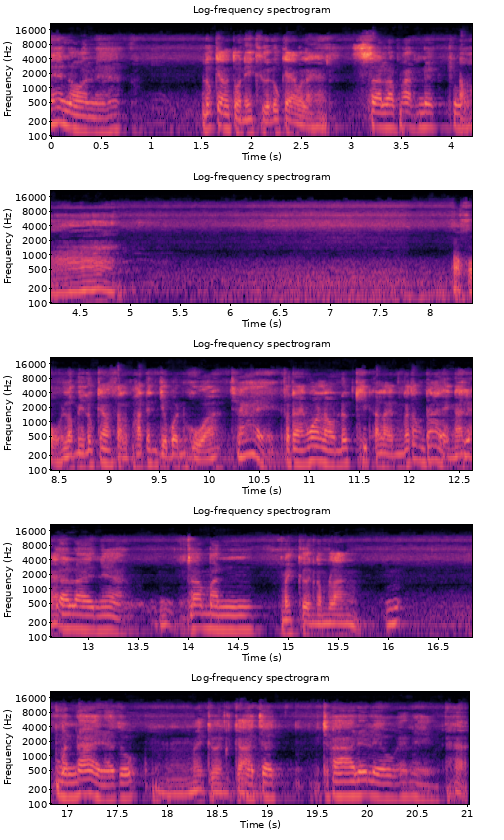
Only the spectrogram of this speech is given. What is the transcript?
แน่นอนเลยฮะ ลูกแก้วตัวนี้คือลูกแก้วอะไรฮะสารพัดนึกทุกอ๋อโอ้โห เรามีลูกแก้วสารพัดนั่นอยู่บนหัว ใช่ แสดงว่าเรานึกคิดอะไรมันก็ต้องได้อย่างนั้นคิดนะอะไรเนี่ย ถ้ามันไม่เกินกำลังมันได้นะทุกอืมไม่เกินกาอาจรจะช้าหรือเร็วแค่นั้นเอง ฮะ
